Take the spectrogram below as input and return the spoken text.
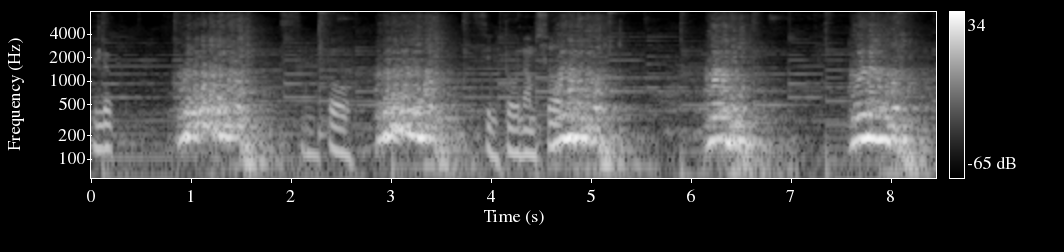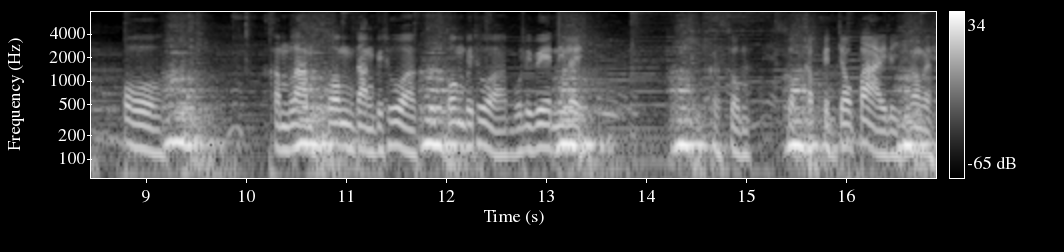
นี่ลึกสิงโต สิงโตนำโชคโอ้คำรามกล้องดังไปทั่วกล้องไปทั่วบริเวณนี้เลยก็สมสมกับเป็นเจ้าป้ายเลยน้องเลย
